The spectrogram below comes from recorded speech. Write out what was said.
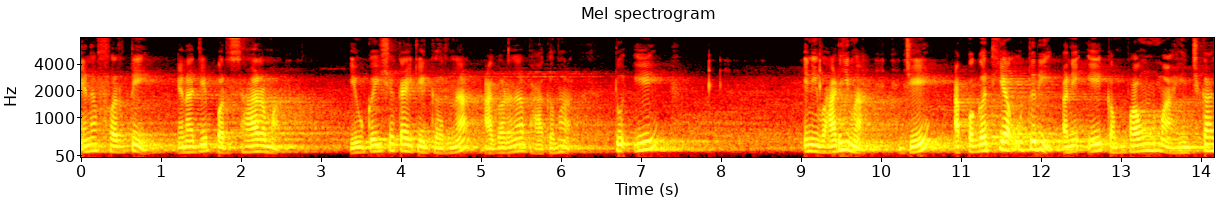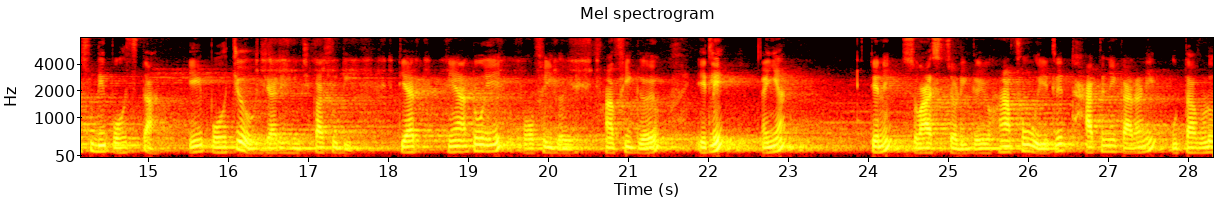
એના ફરતે, એના જે પરસારમાં, એવું કહી શકાય કે ઘરના આગળના ભાગમાં, તો એ એની વાડીમાં જે આ પગથિયા ઉતરી અને એ કમ્પાઉન્ડમાં હિંચકા સુધી પહોંચતા એ પહોંચ્યો જ્યારે હિંચકા સુધી. ત્યાર, ત્યાં તો એ હોફી ગયો, હાંફી ગયો, એટલે અહીંયા તેને શ્વાસ ચડી ગયો. હાંફવું એટલે થાકને કારણે ઉતાવળો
